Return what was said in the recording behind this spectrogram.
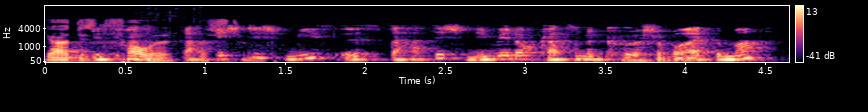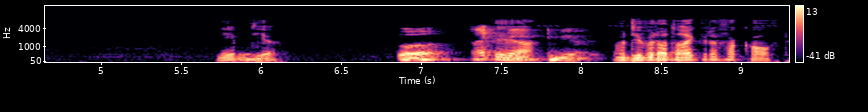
Ja, die sind faul. was- Was Das stimmt. richtig mies ist, da hat sich neben mir doch gerade so eine Kirsche bereit gemacht. Neben dir. Oh, direkt Ja. neben mir. Und die wird auch direkt wieder verkauft.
